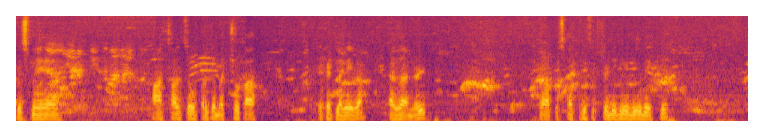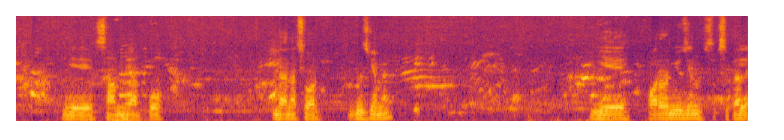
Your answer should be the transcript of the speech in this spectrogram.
जिसमें पाँच साल से ऊपर के बच्चों का टिकट लगेगा एज अडल्ट तो आप इसका 360 डिग्री व्यू देखिए। ये सामने आपको डायनासोर म्यूज़ियम है। ये हॉरर म्यूज़ियम सबसे पहले।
